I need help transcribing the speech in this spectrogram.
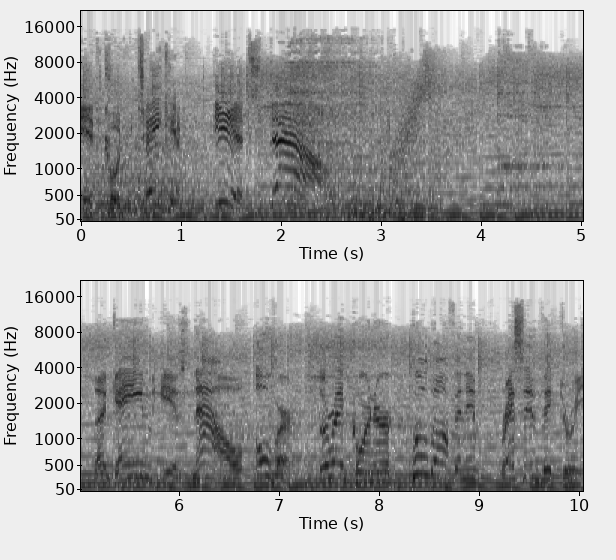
It couldn't take him. It's down. The game is now over. The red corner pulled off an impressive victory.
